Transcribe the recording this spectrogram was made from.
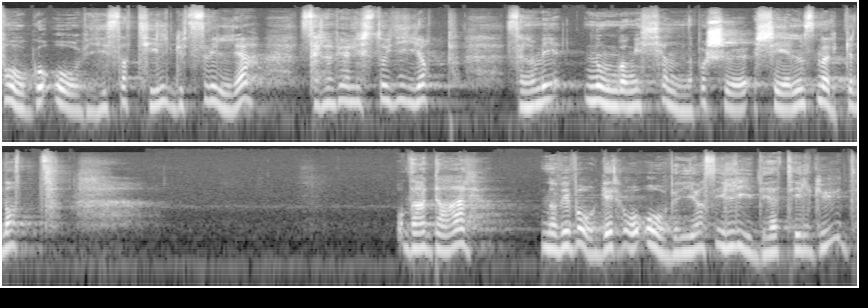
våge å overgi seg til Guds vilje, selv om vi har lyst til å gi opp, selv om vi noen ganger kjenner på sjelens mørke natt Og det er der, når vi våger å overgi oss i lydighet til Gud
